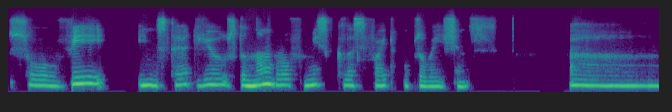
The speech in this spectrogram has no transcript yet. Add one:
so we instead use the number of misclassified observations. Uh,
